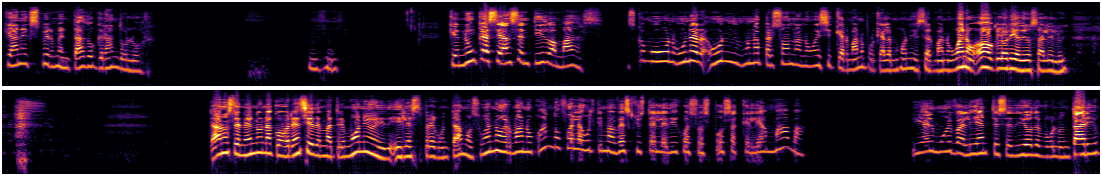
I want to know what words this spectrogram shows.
que han experimentado gran dolor. Que nunca se han sentido amadas. Es como una, una, persona, no voy a decir que hermano, porque a lo mejor ni es hermano. Bueno, oh, gloria a Dios, aleluya. Estábamos teniendo una conferencia de matrimonio y, y, les preguntamos, bueno, hermano, ¿cuándo fue la última vez que usted le dijo a su esposa que le amaba? Y él muy valiente se dio de voluntario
